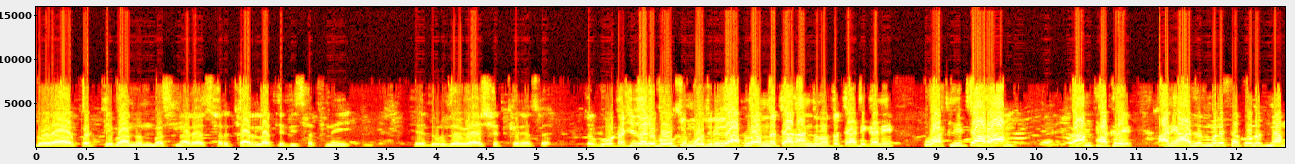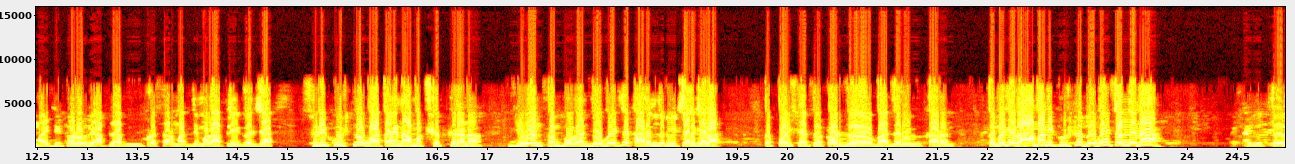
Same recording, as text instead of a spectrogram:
डोळ्यावर पट्टी बांधून बसणाऱ्या सरकारला ते दिसत नाही. हे दुर्दैव आहे शेतकऱ्याचं. तर गोट अशी झाली भाऊ की मोजरीला आपलं अन्न त्याग आंदोलन होतं त्या ठिकाणी. वासनीचा राम राम ठाकरे. आणि आजच मला सकूनच मी माहिती कळवली आपल्या प्रसार माध्यमाला आपल्या इकडच्या. श्रीकृष्ण वाटाणे नामक शेतकऱ्यानं जीवन संपवलं आणि दोघांचं कारण जर विचार केला तर पैशाचं कर्ज बाजारी कारण. तर म्हणजे राम आणि कृष्ण दोघेही चालले ना? खर तर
